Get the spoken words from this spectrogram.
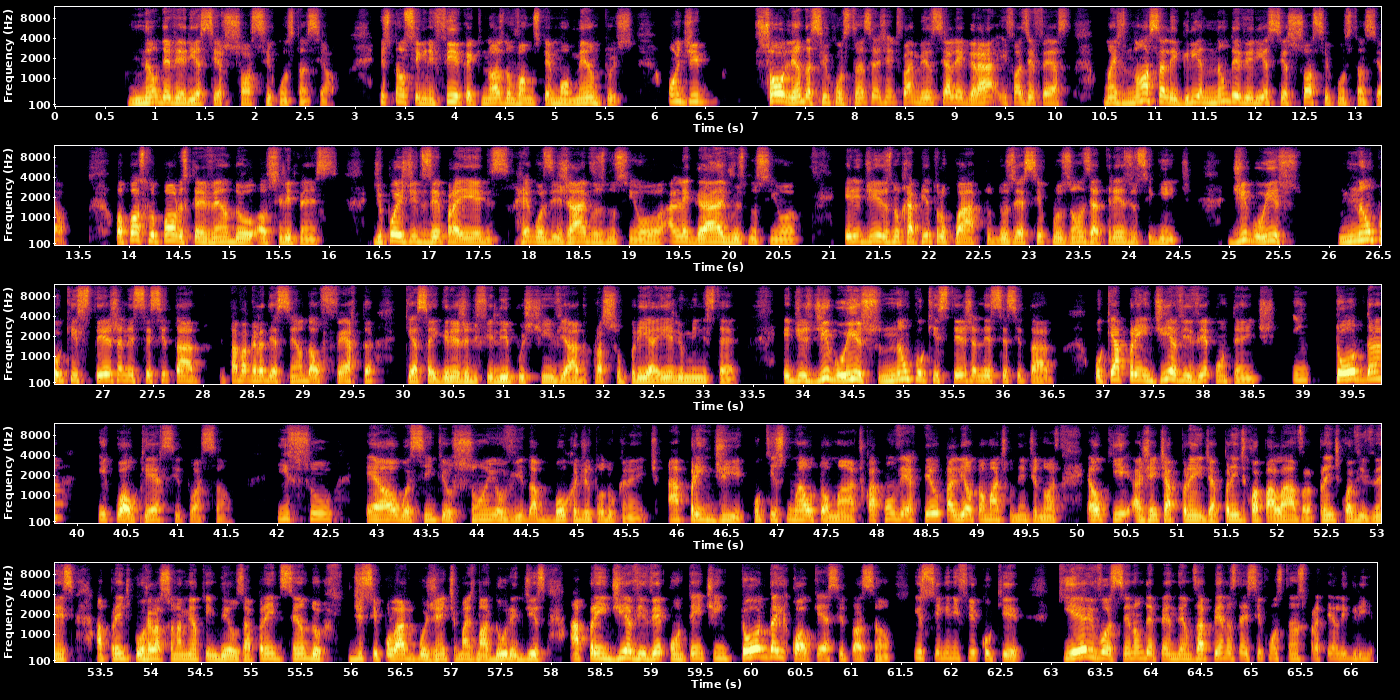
não deveria ser só circunstancial. Isso não significa que nós não vamos ter momentos onde só olhando a circunstância a gente vai mesmo se alegrar e fazer festa. Mas nossa alegria não deveria ser só circunstancial. O apóstolo Paulo escrevendo aos filipenses, depois de dizer para eles, regozijai-vos no Senhor, alegrai-vos no Senhor, ele diz no capítulo 4, dos versículos 11 a 13, o seguinte, digo isso não porque esteja necessitado. Ele estava agradecendo a oferta que essa igreja de Filipos tinha enviado para suprir a ele o ministério. Ele diz, digo isso não porque esteja necessitado, porque aprendi a viver contente em toda e qualquer situação. Isso é algo assim que eu sonho ouvir da boca de todo crente. Aprendi, porque isso não é automático. A converteu está ali automático dentro de nós. É o que a gente aprende, aprende com a palavra, aprende com a vivência, aprende com o relacionamento em Deus, aprende sendo discipulado por gente mais madura e diz, aprendi a viver contente em toda e qualquer situação. Isso significa o quê? Que eu e você não dependemos apenas das circunstâncias para ter alegria.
